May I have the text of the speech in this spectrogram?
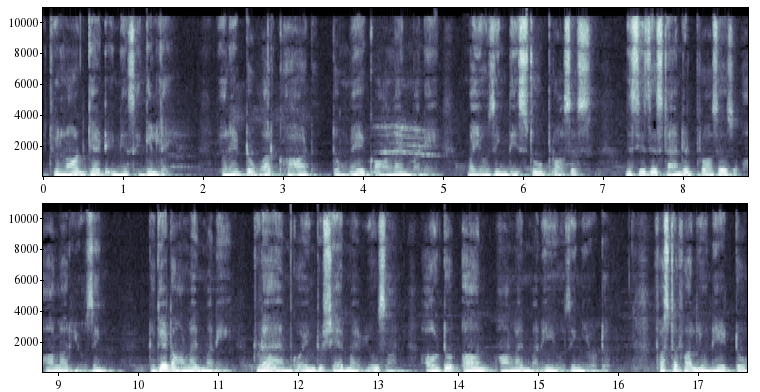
it will not get in a single day you need to work hard to make online money by using these two process. This is a standard process all are using. To get online money today i am going to share my views on how to earn online money using youtube. First of all you need to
